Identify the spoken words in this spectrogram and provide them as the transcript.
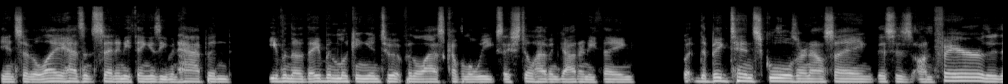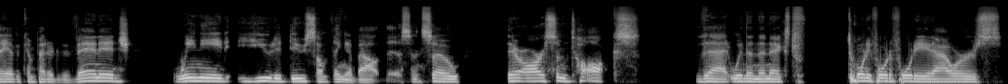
The NCAA hasn't said anything has even happened even though they've been looking into it for the last couple of weeks, they still haven't got anything. But the Big Ten schools are now saying this is unfair. They have a competitive advantage. We need you to do something about this. And so there are some talks that within the next 24 to 48 hours,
